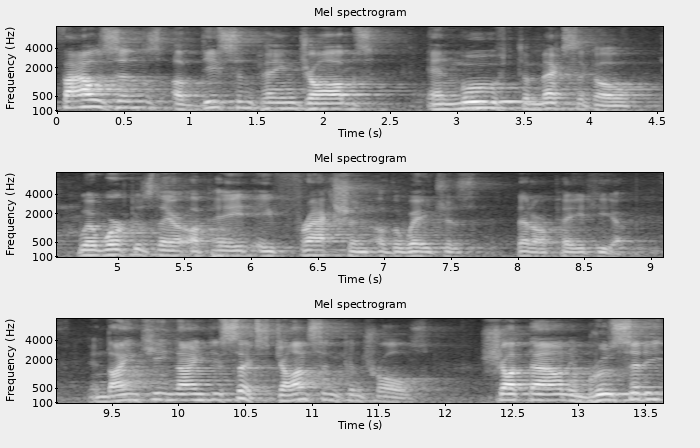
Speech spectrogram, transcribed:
thousands of decent paying jobs and moved to Mexico where workers there are paid a fraction of the wages that are paid here. In 1996, Johnson Controls shut down in Bruce City,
